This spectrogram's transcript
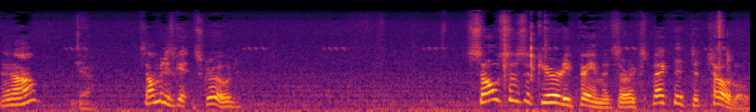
You know? Yeah. Somebody's getting screwed. Social Security payments are expected to total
